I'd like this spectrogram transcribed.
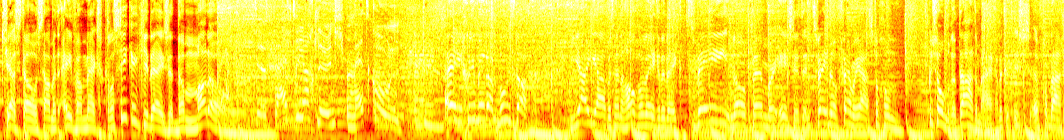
Chesto samen met Eva Max. Klassiekertje deze, The Motto. De 538 Lunch met Koen. Hey, goedemiddag, woensdag. Ja, ja, we zijn halverwege de week. 2 november is het. En 2 november, ja, is toch een bijzondere datum eigenlijk. Het is eh, vandaag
